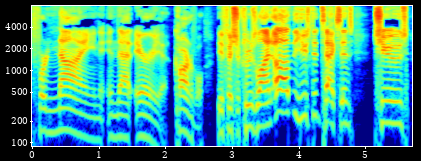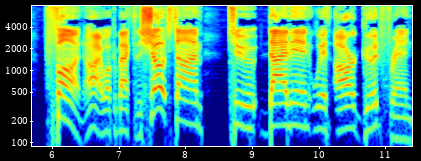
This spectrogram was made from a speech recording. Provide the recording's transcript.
for nine in that area. Carnival, the official cruise line of the Houston Texans. Choose fun. All right, welcome back to the show. It's time to dive in with our good friend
